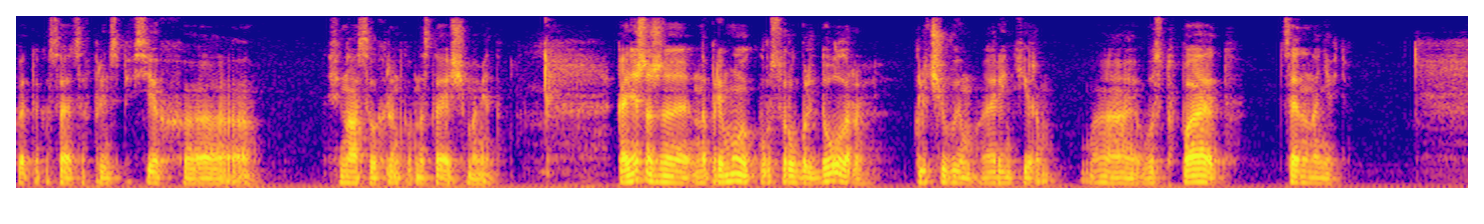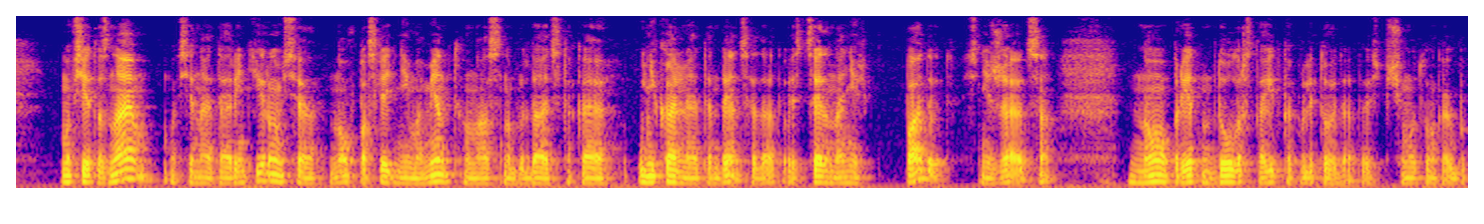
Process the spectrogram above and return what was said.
это касается, в принципе, всех э, финансовых рынков в настоящий момент. Конечно же, напрямую курс рубль-доллар ключевым ориентиром а, выступают цены на нефть. Мы все это знаем, мы все на это ориентируемся, но в последний момент у нас наблюдается такая уникальная тенденция, да, то есть цены на нефть падают, снижаются, но при этом доллар стоит как влитой, да, то есть почему-то он как бы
